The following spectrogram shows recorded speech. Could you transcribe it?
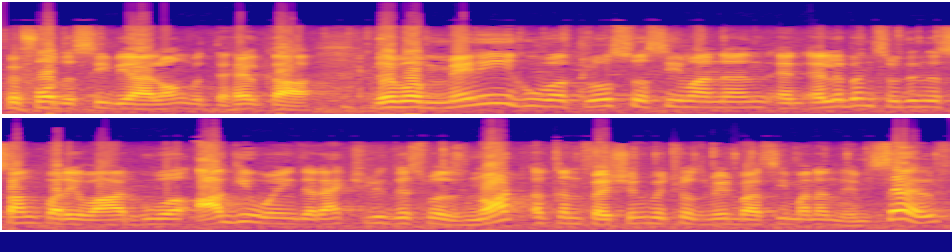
before the CBI along with Tehelka, there were many who were close to Aseemanand and elements within the Sangh Parivar who were arguing that actually this was not a confession which was made by Aseemanand himself,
